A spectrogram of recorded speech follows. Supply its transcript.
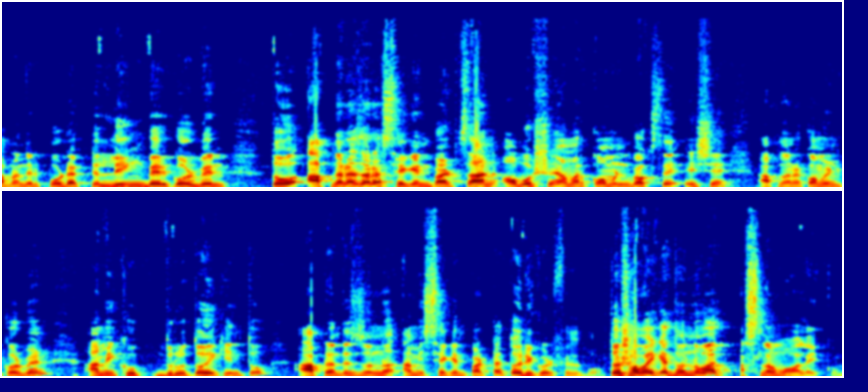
আপনাদের প্রোডাক্টের লিঙ্ক বের করবেন। তো আপনারা যারা সেকেন্ড পার্ট চান, অবশ্যই আমার কমেন্ট বক্সে এসে আপনারা কমেন্ট করবেন। আমি খুব দ্রুতই কিন্তু আপনাদের জন্য আমি সেকেন্ড পার্টটা তৈরি করে ফেলব। তো সবাইকে ধন্যবাদ, আসসালামু আলাইকুম।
